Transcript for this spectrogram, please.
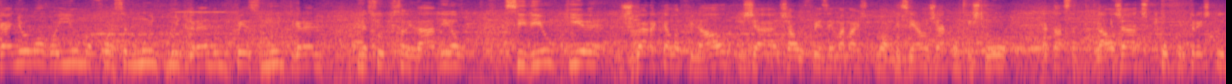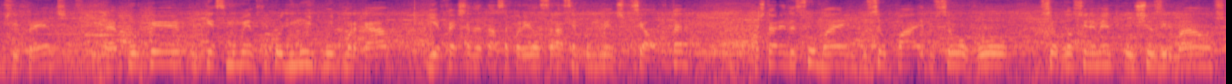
ganhou logo aí uma força muito, muito grande, um peso muito grande na sua personalidade e ele decidiu que ia jogar aquela final e já, já o fez em mais que uma ocasião, já conquistou a Taça de Portugal, já disputou por três clubes diferentes, eh, porque, porque esse momento ficou-lhe muito, muito marcado e a festa da Taça para ele será sempre um momento especial. Portanto, história da sua mãe, do seu pai, do seu avô, do seu relacionamento com os seus irmãos,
